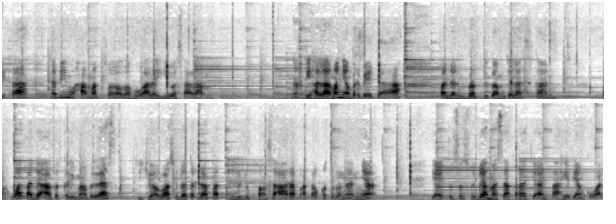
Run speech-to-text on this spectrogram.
kita, Nabi Muhammad SAW. Nah, di halaman yang berbeda, Vandenberg juga menjelaskan bahwa pada abad ke-15 di Jawa sudah terdapat penduduk bangsa Arab atau keturunannya, yaitu sesudah masa kerajaan Pahit yang kuat.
